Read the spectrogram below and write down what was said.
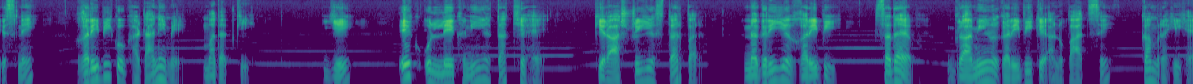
इसने गरीबी को घटाने में मदद की। ये एक उल्लेखनीय तथ्य है कि राष्ट्रीय स्तर पर नगरीय गरीबी सदैव ग्रामीण गरीबी के अनुपात से कम रही है।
